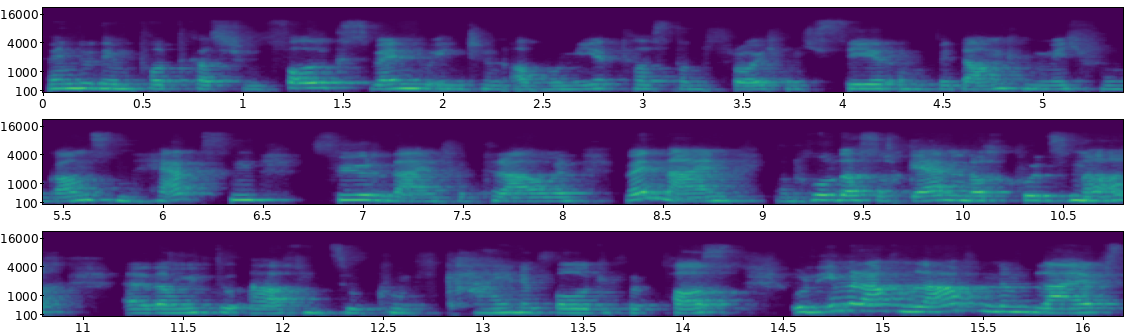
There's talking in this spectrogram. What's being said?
wenn du dem Podcast schon folgst, wenn du ihn schon abonniert hast, dann freue ich mich sehr und bedanke mich von ganzem Herzen für dein Vertrauen Vertrauen. Wenn nein, dann hol das doch gerne noch kurz nach, äh, damit du auch in Zukunft keine Folge verpasst und immer auf dem Laufenden bleibst,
